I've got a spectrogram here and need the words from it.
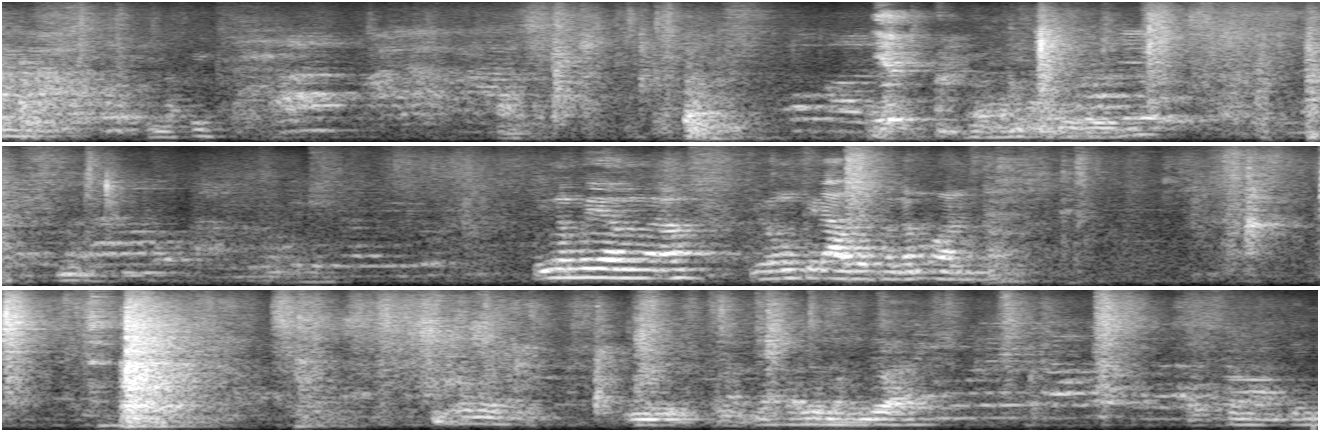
Laki. Tingnan mo yung ano, yung tinawag mo na ano. Nasa lumang doon. Tapos natin.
